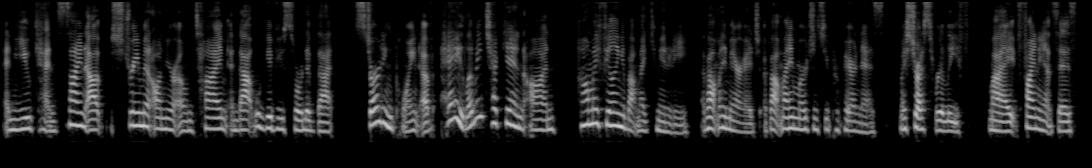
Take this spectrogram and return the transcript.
and you can sign up, stream it on your own time, and that will give you sort of that starting point of, hey, let me check in on how am I feeling about my community, about my marriage, about my emergency preparedness, my stress relief, my finances.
